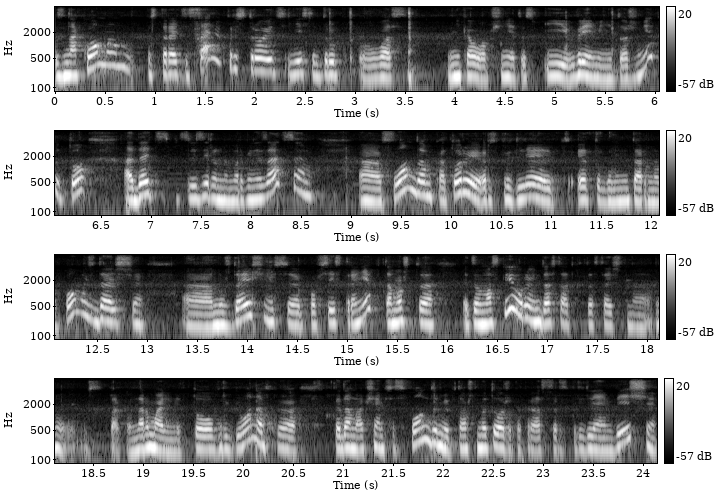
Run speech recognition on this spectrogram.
знакомым, постарайтесь сами пристроить, если вдруг у вас никого вообще нету и времени тоже нету, то отдайте специализированным организациям, э, фондам, которые распределяют эту гуманитарную помощь дальше э, нуждающимся по всей стране, потому что это в Москве уровень достатка достаточно ну, так, нормальный, то в регионах, э, когда мы общаемся с фондами, потому что мы тоже как раз распределяем вещи,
